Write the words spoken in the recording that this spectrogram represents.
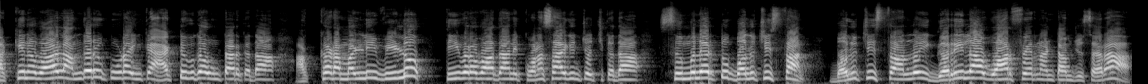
తక్కిన వాళ్ళందరూ కూడా ఇంకా యాక్టివ్గా ఉంటారు కదా. అక్కడ మళ్ళీ వీళ్ళు తీవ్రవాదాన్ని కొనసాగించవచ్చు కదా. సిమిలర్ టు బలూచిస్తాన్. బలూచిస్తాన్లో ఈ గరీలా వార్ఫేర్ అంటాం చూసారా?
